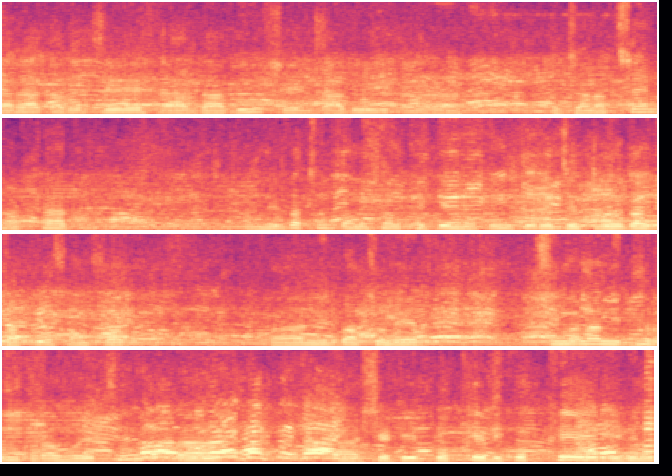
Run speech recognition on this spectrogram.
তারা তাদের যে দাবি, সেই দাবি তারা জানাচ্ছেন, অর্থাৎ নির্বাচন কমিশন থেকে নতুন করে যে ত্রয়োদশ জাতীয় সংসদ নির্বাচনের সীমানা নির্ধারণ করা হয়েছে, তারা সেটির পক্ষে বিপক্ষে বিভিন্ন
